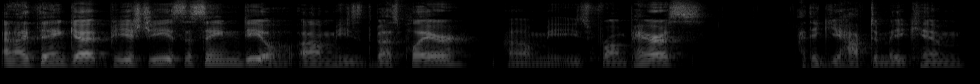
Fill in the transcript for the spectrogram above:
and I think at PSG it's the same deal. Um, he's the best player. Um, he's from Paris. I think you have to make him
